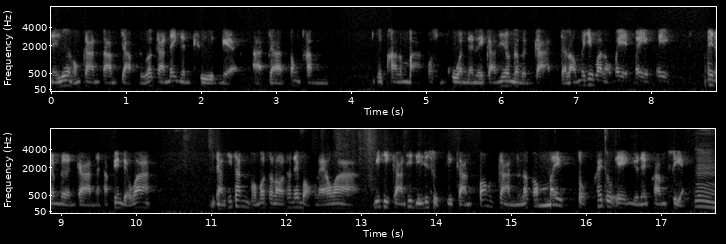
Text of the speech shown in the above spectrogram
ในเรื่องของการตามจับหรือว่าการได้เงินคืนเนี่ย อาจจะต้องทำมีความลำบากพอสมควรในการที่ต้องดำเนินการ แต่เราไม่ใช่ว่าเราไม่ไม่ไม่ไม่ดำเนินการนะครับ เพียงแต่ว่า อย่างที่ท่านผบตรท่านได้บอกแล้วว่า วิธีการที่ดีที่สุดคือการป้องกัน แล้วก็ไม่ตกให้ตัวเองอยู่ในความเสี่ยง อืม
